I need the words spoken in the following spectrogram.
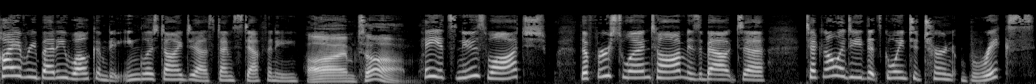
Hi, everybody. Welcome to English Digest. I'm Stephanie. I'm Tom. Hey, it's Newswatch. The first one, Tom, is about uh, technology that's going to turn bricks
